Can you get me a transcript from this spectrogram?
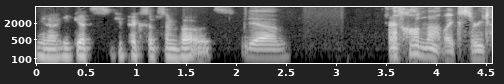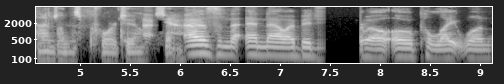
you know he gets he picks up some votes. yeah, I've called him out like three times on this before too. So As n- and now I bid you well, oh polite one.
